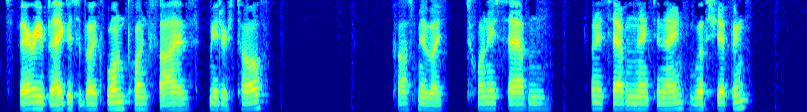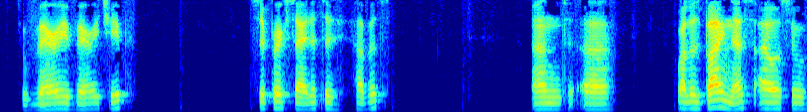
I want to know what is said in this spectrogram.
It's very big, it's about 1.5 meters tall cost me about 27 27.99 with shipping. So very very cheap. Super excited to have it. And uh, while I was buying this I also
